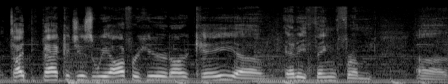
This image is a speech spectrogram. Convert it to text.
The type of packages we offer here at RK, uh, anything from uh,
